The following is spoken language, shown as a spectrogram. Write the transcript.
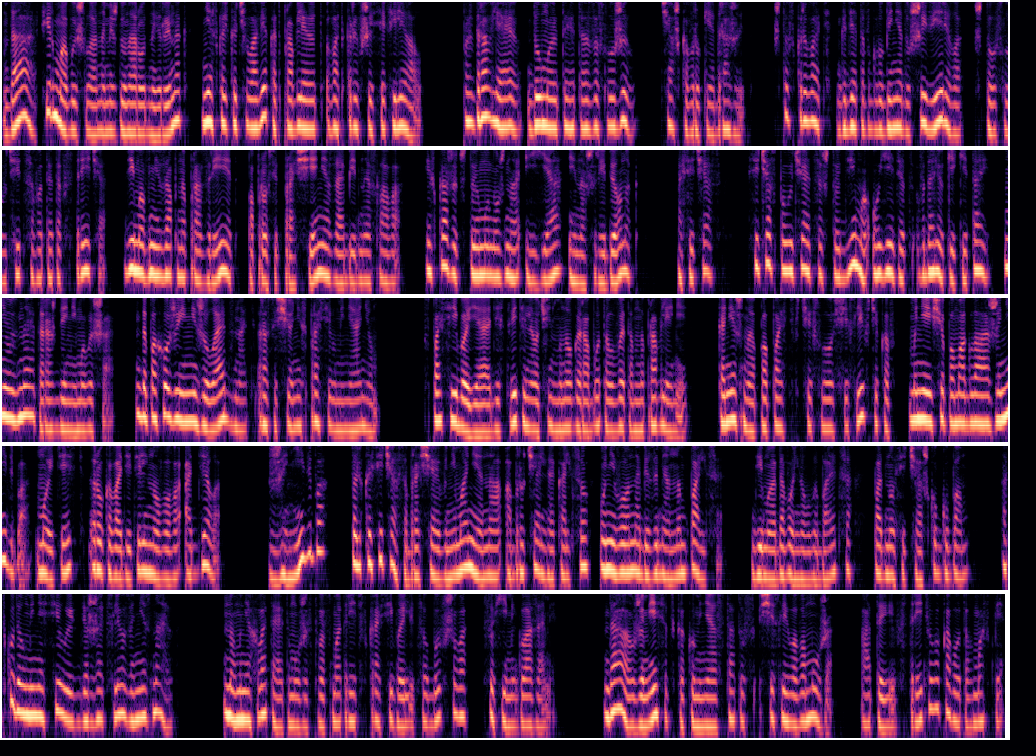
Да, фирма вышла на международный рынок, несколько человек отправляют в открывшийся филиал. «Поздравляю, думаю, ты это заслужил». Чашка в руке дрожит. Что скрывать, где-то в глубине души верила, что случится вот эта встреча. Дима внезапно прозреет, попросит прощения за обидные слова и скажет, что ему нужна и я, и наш ребенок. А сейчас, Сейчас получается, что Дима уедет в далекий Китай, не узнает о рождении малыша. Да, похоже, и не желает знать, раз еще не спросил меня о нем. Спасибо, я действительно очень много работал в этом направлении. Конечно, попасть в число счастливчиков мне еще помогла женитьба, мой тесть — руководитель нового отдела. Женитьба? Только сейчас обращаю внимание на обручальное кольцо у него на безымянном пальце. Дима довольно улыбается, подносит чашку к губам. Откуда у меня силы сдержать слезы, не знаю. Но мне хватает мужества смотреть в красивое лицо бывшего сухими глазами. Да, уже месяц, как у меня статус счастливого мужа. А ты встретила кого-то в Москве?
